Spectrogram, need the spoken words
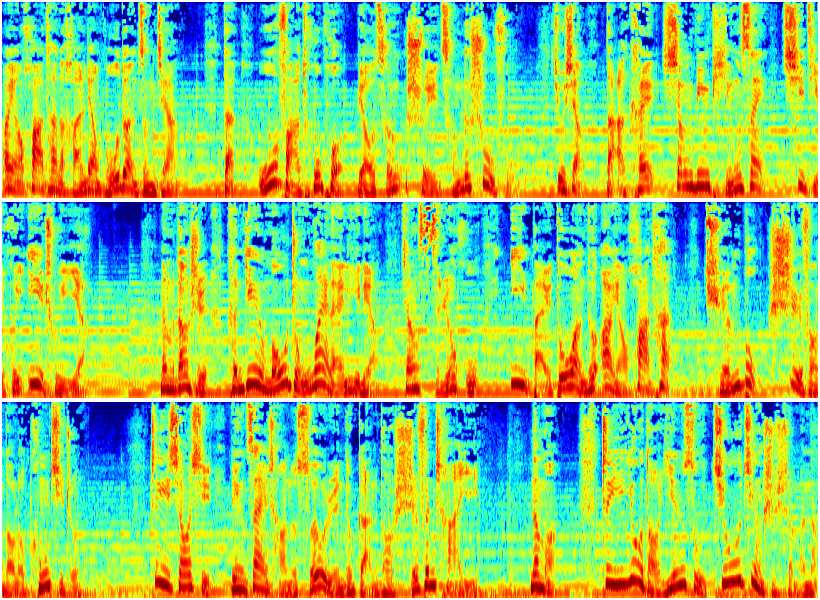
二氧化碳的含量不断增加，但无法突破表层水层的束缚，就像打开香槟瓶塞，气体会溢出一样。那么当时肯定有某种外来力量将死人湖一百多万吨二氧化碳全部释放到了空气中。这一消息令在场的所有人都感到十分诧异。那么，这一诱导因素究竟是什么呢？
